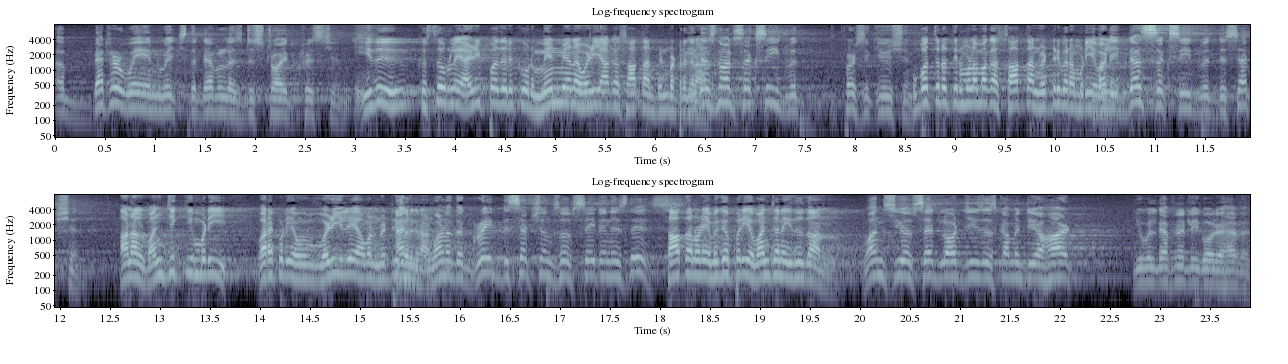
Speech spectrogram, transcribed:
a better way in which the devil has destroyed Christians. இது கிறிஸ்தவர்களை அழிப்பதற்கு ஒரு மேன்மையான வழியாக சாத்தான் He பின்பற்றுகிறான் does not succeed with persecution, உபத்திரத்தின் மூலமாக சாத்தான் வெற்றி பெற but முடியவில்லை he does succeed with deception. ஆனால் வஞ்சிக்கும்படி வரக்கூடிய வழியிலே அவன் வெற்றி And பெறுகிறான் one of the great deceptions of Satan is this. சாத்தானுடைய மிகப்பெரிய வஞ்சனை இதுதான் Once you have said, Lord Jesus, come into your heart, you will definitely go to heaven.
